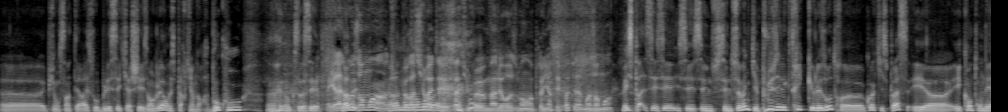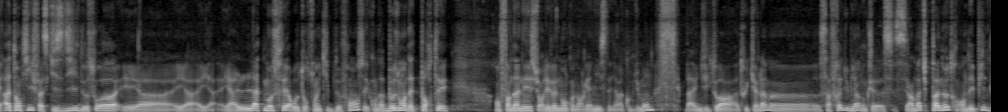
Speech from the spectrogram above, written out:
et puis on s'intéresse aux blessés qu'il y a chez les Anglais. On espère qu'il y en aura beaucoup. Donc ça c'est. Il y en a de Non, moins en moins. hein. Tu peux rassurer moins, ouais. tu peux malheureusement prévenir tes potes. Il y en a de moins en moins. Mais c'est- une, semaine qui est plus électrique que les autres, quoi qu'il se passe. Et, et quand on est attentif à ce qui se dit de soi et à, et à- et à- et à l'atmosphère autour de son équipe de France, et qu'on a besoin d'être porté en fin d'année sur l'événement qu'on organise, c'est-à-dire la Coupe du Monde, bah, une victoire à Twickenham, euh, ça ferait du bien. Donc c'est- un match pas neutre en dépit de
